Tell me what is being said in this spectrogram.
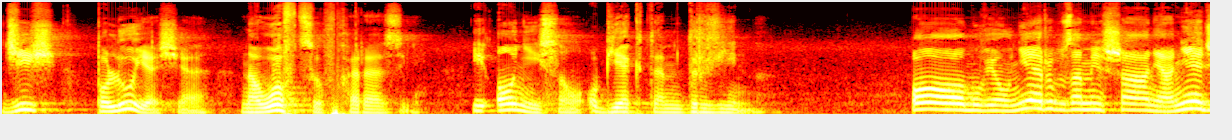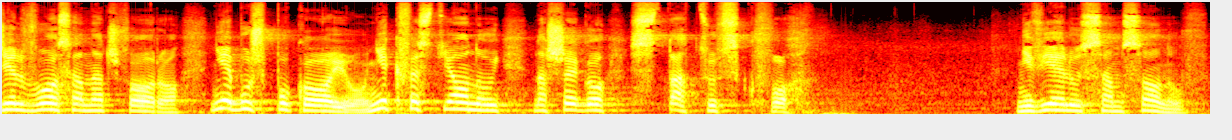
Dziś poluje się na łowców herezji i oni są obiektem drwin. O, mówią, nie rób zamieszania, nie dziel włosa na czworo, nie burz pokoju, nie kwestionuj naszego status quo. Niewielu Samsonów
